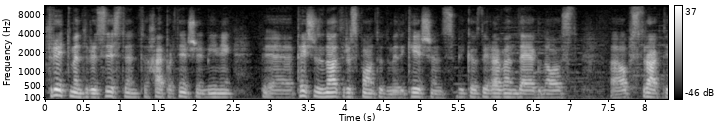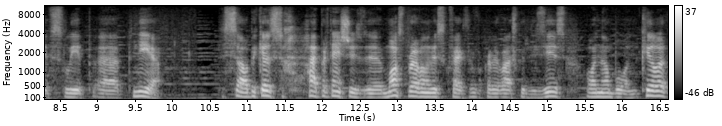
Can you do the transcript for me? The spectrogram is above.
treatment-resistant hypertension, meaning uh, patients do not respond to the medications because they have undiagnosed uh, obstructive sleep apnea. So, because hypertension is the most prevalent risk factor for cardiovascular disease, or number one killer,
